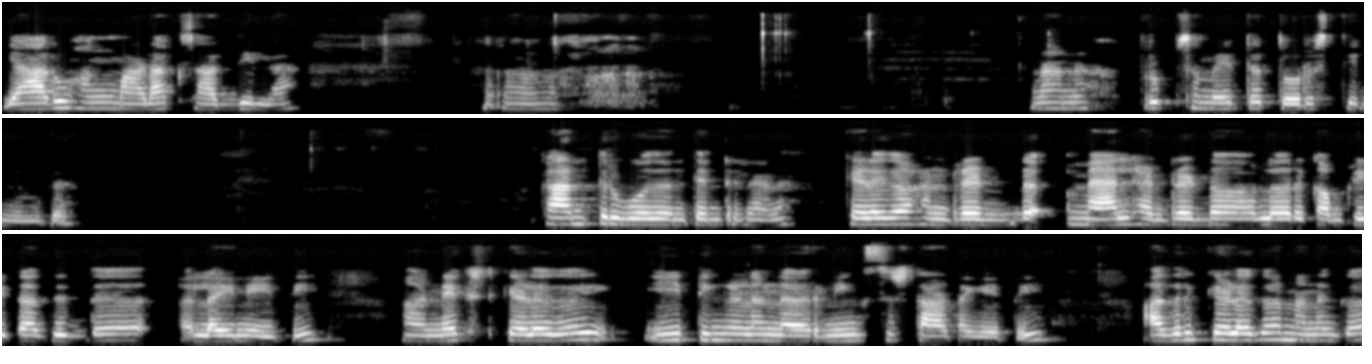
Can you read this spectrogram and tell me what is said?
ಯಾರೂ ಹಂಗ್ ಮಾಡೋಕ್ಕೆ ಸಾಧ್ಯ ಇಲ್ಲ. ನಾನು ಪ್ರೂಫ್ ಸಮೇತ ತೋರಿಸ್ತೀನಿ ನಿಮ್ಗೆ. ಕಾಣ್ತಿರ್ಬೋದು ಅಂತೇನ್ರಿ ನಾನು. ಕೆಳಗೆ ಹಂಡ್ರೆಡ್ ಮ್ಯಾಲ್ ಹಂಡ್ರೆಡ್ ಡಾಲರ್ ಕಂಪ್ಲೀಟ್ ಆದಿದ್ದ ಲೈನ್ ಐತಿ. ನೆಕ್ಸ್ಟ್ ಕೆಳಗೆ ಈ ತಿಂಗಳ ನನ್ನ ಅರ್ನಿಂಗ್ಸ್ ಸ್ಟಾರ್ಟ್ ಆಗೈತಿ. ಅದ್ರ ಕೆಳಗೆ ನನಗೆ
